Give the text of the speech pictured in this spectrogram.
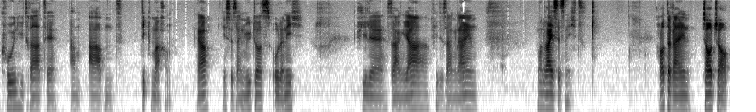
Kohlenhydrate am Abend dick machen. Ja, ist es ein Mythos oder nicht? Viele sagen ja, viele sagen nein. Man weiß es nicht. Haut rein. Ciao, ciao.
